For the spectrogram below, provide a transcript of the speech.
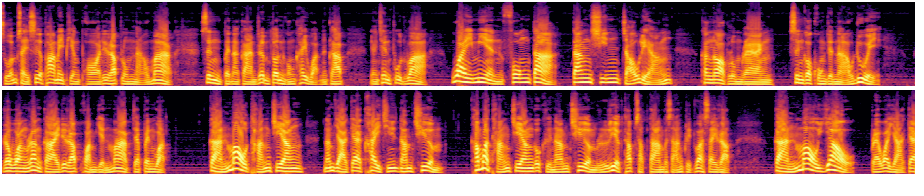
สวมใส่เสื้อผ้าไม่เพียงพอได้รับลมหนาวมาก ซึ่งเป็นอาการเริ่มต้นของไข้หวัดนะครับ อย่างเช่นพูดว่า外面风大当心着凉 ข้างนอกลมแรง ซึ่งก็คงจะหนาวด้วย ระวังร่างกายได้รับความเย็นมากจะเป็นหวัด การเมาถังเจียง น้ำยาแก้ไข้ชนิดน้ำเชื่อมคำว่าถังเจียงก็คือน้ำเชื่อม หรือเรียกทับศัพท์ตามภาษาอังกฤษว่าไซรัป การเมาเย่าแปลว่ายาแก้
